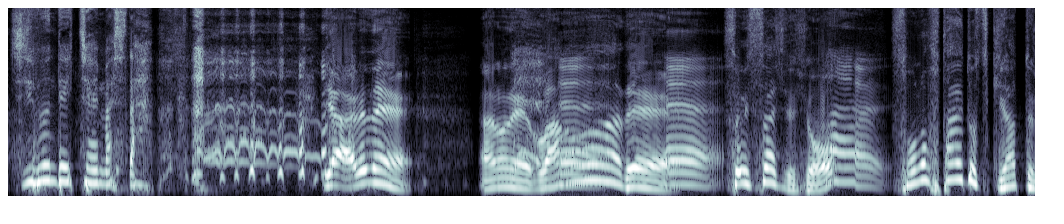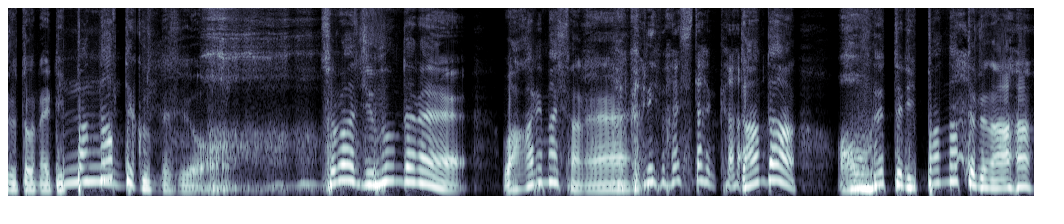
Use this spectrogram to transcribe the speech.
自分で言っちゃいました。いやあれねあのねわがままで、ええそういう人たちでしょ、はい。その2人と付き合ってるとね立派になっていくんですよ、それは自分でね分かりましたねわかりましたか？だんだんあ俺って立派になってるな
